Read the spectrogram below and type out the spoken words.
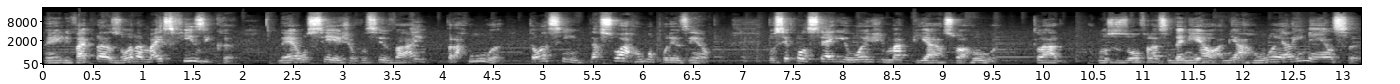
né? ele vai para a zona mais física, né? ou seja, você vai para a rua. Então, assim, na sua rua, por exemplo, você consegue hoje mapear a sua rua? Claro, alguns vão falar assim, Daniel, a minha rua ela é imensa.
